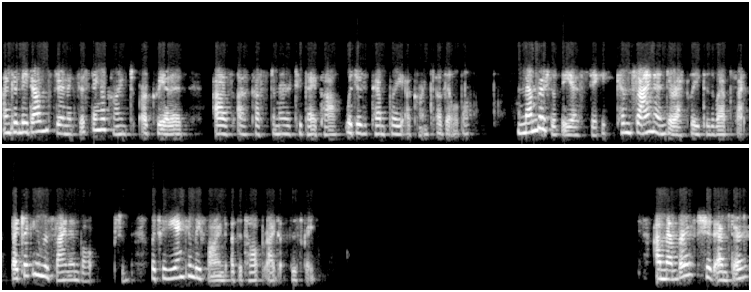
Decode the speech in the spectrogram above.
and can be done through an existing account or created as a customer to PayPal, which is a temporary account available. Members of VSG can sign in directly to the website by clicking the sign in option, which again can be found at the top right of the screen. A member should enter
